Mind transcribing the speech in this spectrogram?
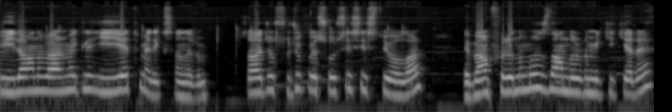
ilanı vermekle iyi etmedik sanırım. Sadece sucuk ve sosis istiyorlar. E ben fırınımı hızlandırdım iki kere.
